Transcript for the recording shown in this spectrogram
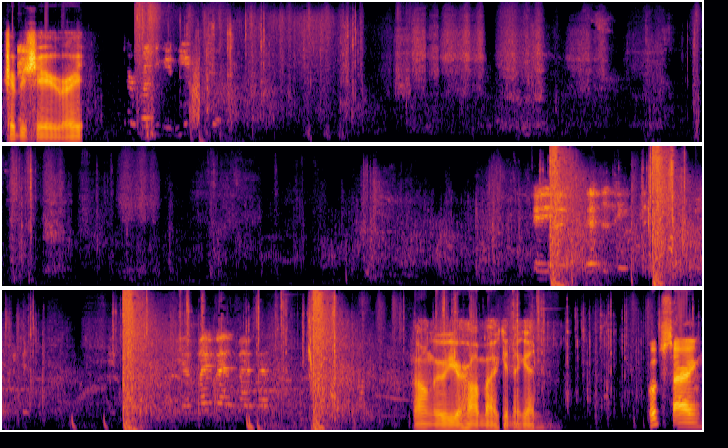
Trebuchet right. Bongo, you're hot micing again. Whoops, sorry.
